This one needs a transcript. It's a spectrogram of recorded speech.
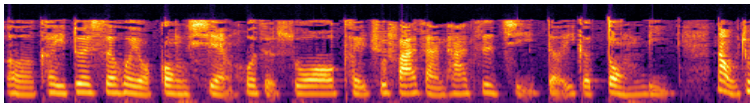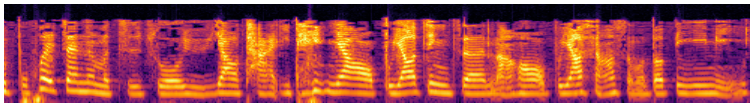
呃，可以对社会有贡献，或者说可以去发展他自己的一个动力，那我就不会再那么执着于要他一定要不要竞争，然后不要想要什么都第一名，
